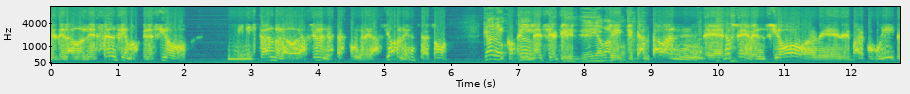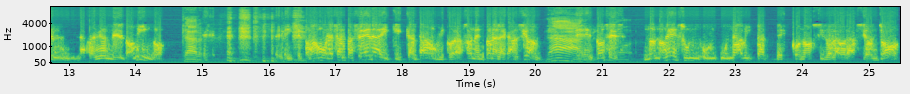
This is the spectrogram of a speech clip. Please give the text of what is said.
desde la adolescencia hemos crecido ministrando la adoración en nuestras congregaciones. O sea, somos claro, chicos de iglesia que, que, cantaban, eh, no sé, venció de, de Barco Witt en la reunión del domingo. Claro. y que tomamos la Santa Cena y que cantábamos Mi Corazón en toda la canción. Entonces, no, no es un, un, hábitat desconocido la oración. Yo,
